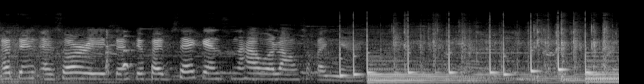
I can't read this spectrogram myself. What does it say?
At twen- eh, sorry, 25 seconds. Nahawa lang ako sa kanya. Yan.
